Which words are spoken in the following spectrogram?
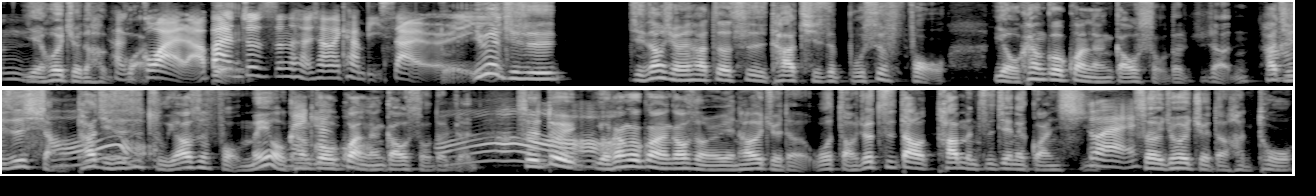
嗯也会觉得很很怪。怪啦，不然就是真的很像在看比赛而，已。因为其实紧张学院他这次他其实不是否有看过《灌篮高手》的人，他其实想、哦。他其实是主要是否没有看过《灌篮高手》的人。哦。所以对有看过《灌篮高手》而言，他会觉得我早就知道他们之间的关系，对。所以就会觉得很拖。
